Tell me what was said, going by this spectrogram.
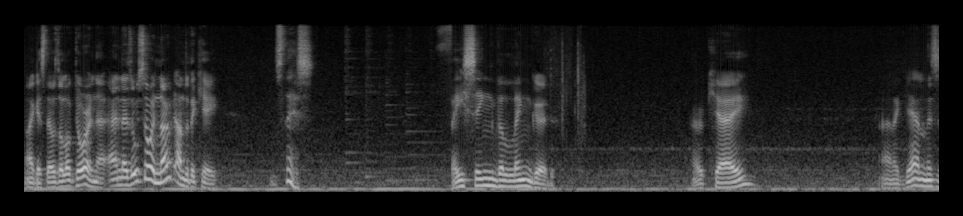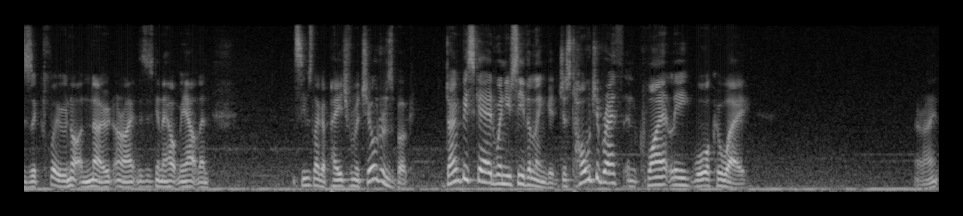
I guess there was a locked door in there. And there's also a note under the key. What's this? Facing the Lingered. Okay. And again, this is a clue, not a note. Alright, this is going to help me out then. It seems like a page from a children's book. Don't be scared when you see the Lingered. Just hold your breath and quietly walk away. Alright.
